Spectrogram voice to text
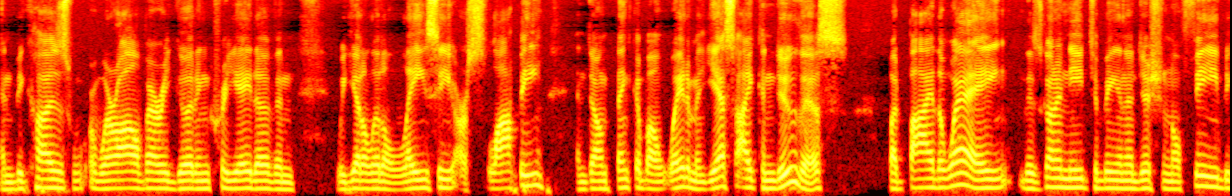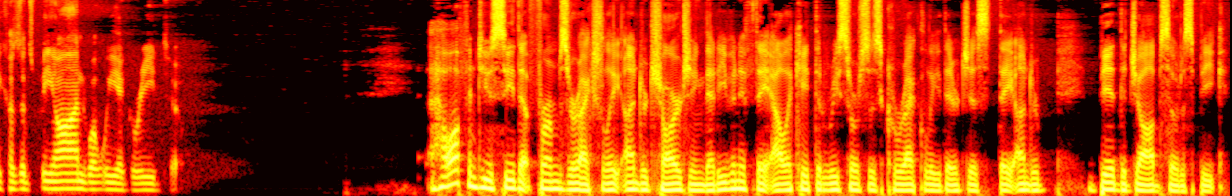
and because we're all very good and creative, and we get a little lazy or sloppy, and don't think about, wait a minute, yes, I can do this, but by the way, there's going to need to be an additional fee because it's beyond what we agreed to. How often do you see that firms are actually undercharging that even if they allocate the resources correctly, they're just they underbid the job, so to speak?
